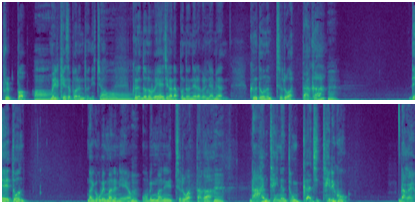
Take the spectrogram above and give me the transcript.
불법 네. 어. 뭐 이렇게 해서 버는 돈 있죠. 어. 그런 돈은 왜 제가 나쁜 돈이라고 그러냐면 그 돈은 들어왔다가 네. 내 돈, 만약에 500만 원이에요. 네. 500만 원이 들어왔다가 네. 나한테 있는 돈까지 데리고 나가요.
